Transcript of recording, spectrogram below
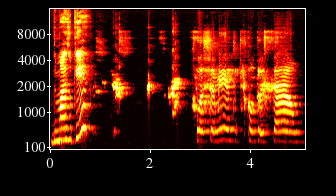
De mais o quê? Relaxamento, descontração,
